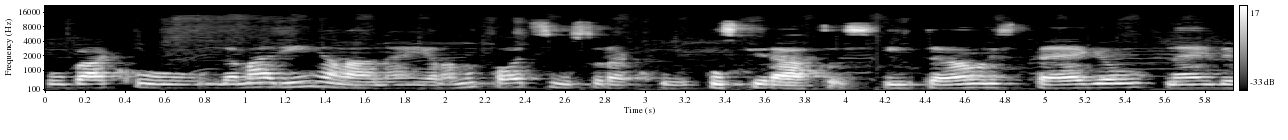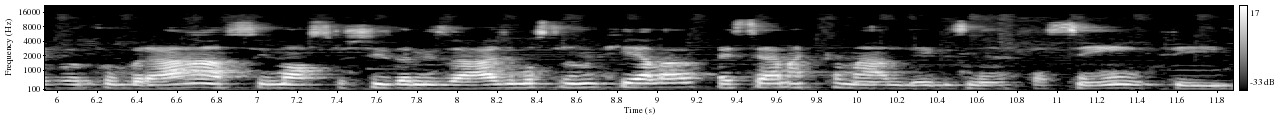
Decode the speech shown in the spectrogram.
o barco da marinha lá, né? E ela não pode se misturar com, com os piratas. Então eles pegam, né? E levantam o braço e mostram o X da amizade, mostrando que ela vai ser a macamada deles, né? Pra sempre.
